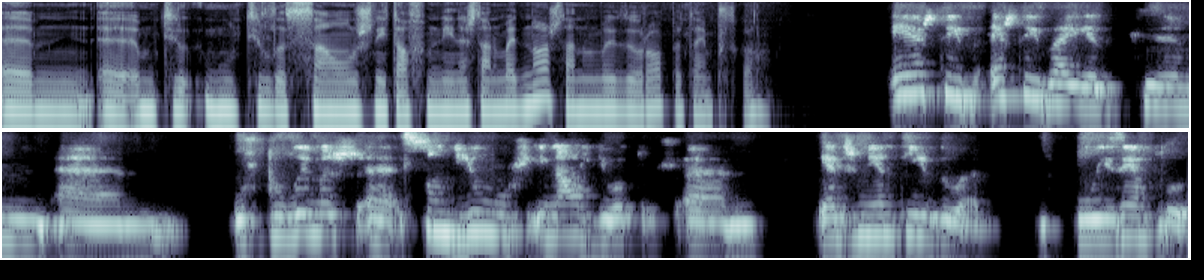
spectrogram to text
um, a mutilação genital feminina está no meio de nós, está no meio da Europa, está em Portugal. Esta, esta ideia de que um, os problemas uh, são de uns e não de outros um, é desmentido o exemplo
